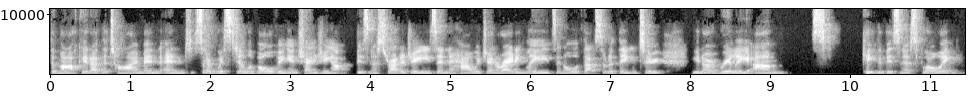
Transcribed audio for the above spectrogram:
the market at the time and and so we're still evolving and changing up business strategies and how we're generating leads and all of that sort of thing to you know really um, keep the business flowing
